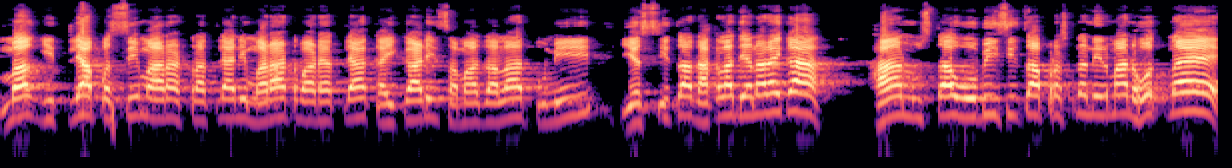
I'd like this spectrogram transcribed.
मग इथल्या पश्चिम महाराष्ट्रातल्या आणि मराठवाड्यातल्या कैकाडी समाजाला तुम्ही एस सीचा दाखला देणार आहे का? हा नुसता ओबीसीचा प्रश्न निर्माण होत नाही.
